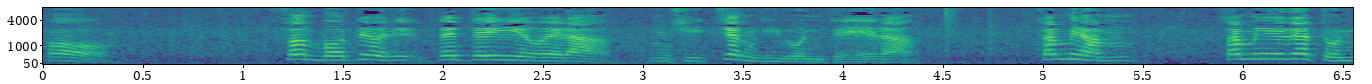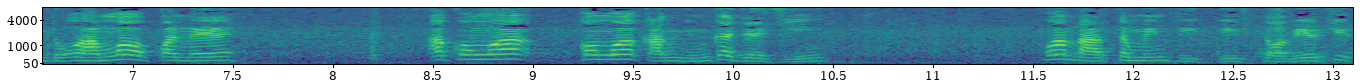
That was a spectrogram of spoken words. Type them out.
哦，选无着是在第一个啦，毋是政治问题啦，啥物含？啥物咧屯土含我有关系？啊，讲我讲我工人介侪钱，我嘛当面伫伫大庙去，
